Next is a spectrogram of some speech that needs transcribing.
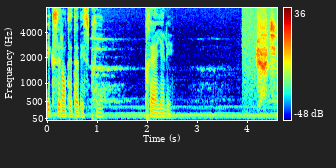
excellent état d'esprit, prêt à y aller. 5,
